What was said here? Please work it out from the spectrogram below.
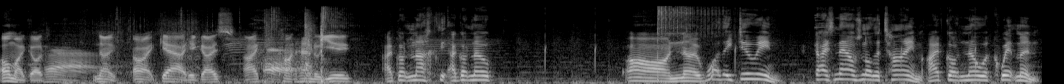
Oh my god. No. Alright, get out here, guys. I can't handle you. I've got nothing. I got no... Oh no, what are they doing? Guys, now's not the time. I've got no equipment.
